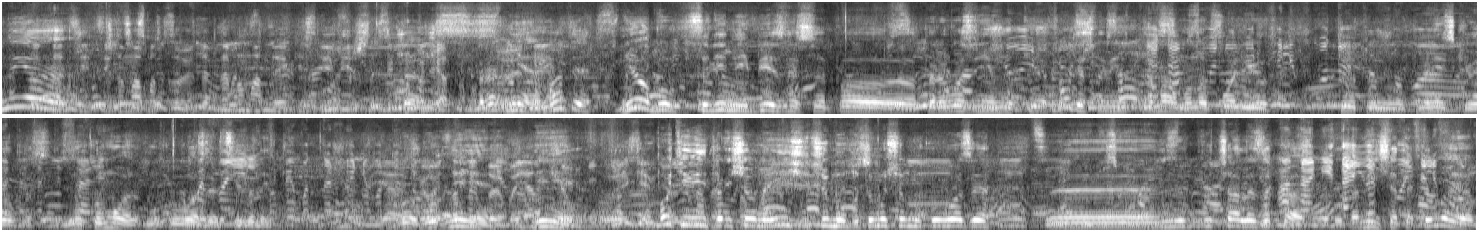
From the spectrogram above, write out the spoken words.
Ну, я... Ці, дома треба мати. Ра- Ні, мати, в нього був солідний бізнес по перевозенню муки. Фактично він тримав монополію тут, у Хмельницькій області. Муковози ці великі. Бо- бо- Ні, ні, ні, ні. Потім він перейшов на інші. Чому? Бо тому що муковози е, ну, почали заказувати. Там інша технологія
